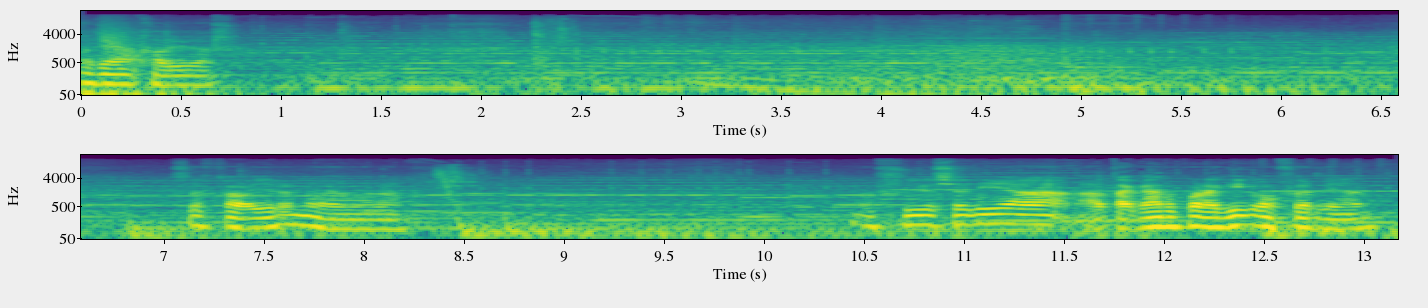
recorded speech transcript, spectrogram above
No tienen jodidos. Esos caballeros no me molan. Lo suyo sería atacar por aquí con Ferdinand.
